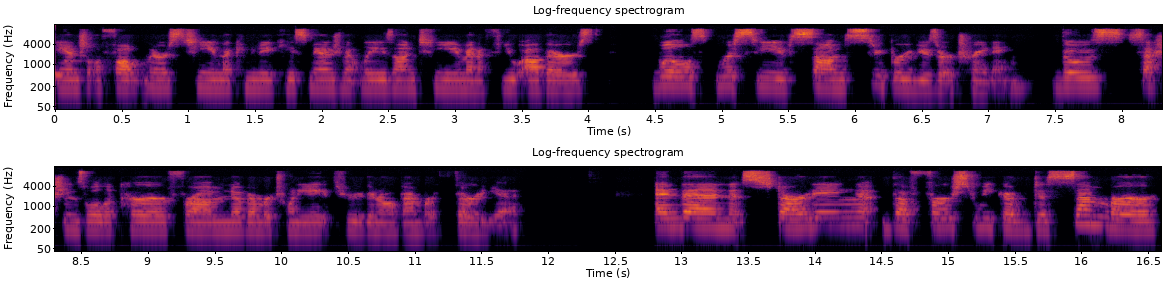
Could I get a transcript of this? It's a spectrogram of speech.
Angela Faulkner's team, the community case management liaison team, and a few others will receive some super user training. Those sessions will occur from November 28th through the November 30th. And then starting the first week of December,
